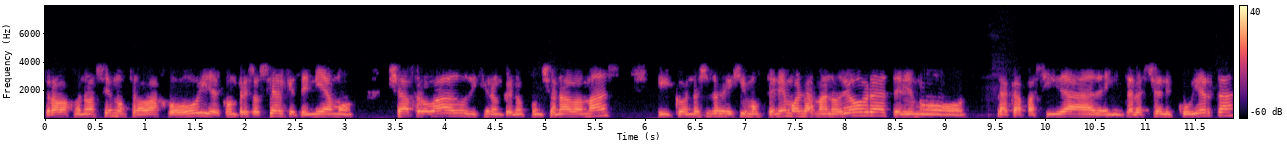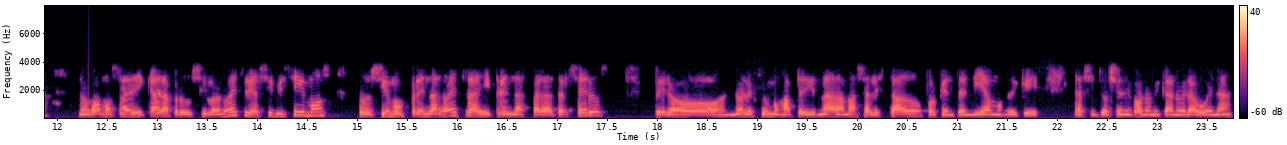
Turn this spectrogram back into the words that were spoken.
trabajo, no hacemos trabajo hoy, el compre social que teníamos ya aprobado, dijeron que no funcionaba más y con nosotros dijimos tenemos la mano de obra, tenemos la capacidad de instalaciones cubiertas, nos vamos a dedicar a producir lo nuestro y así lo hicimos, producimos prendas nuestras y prendas para terceros, pero no le fuimos a pedir nada más al Estado porque entendíamos de que la situación económica no era buena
